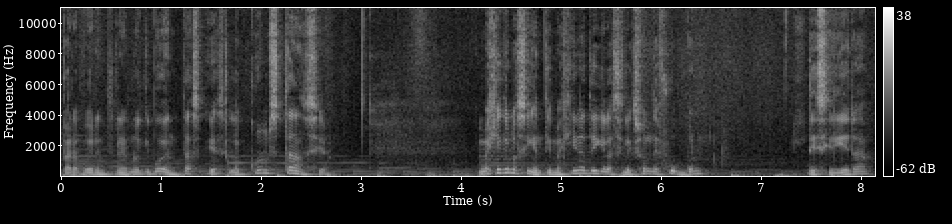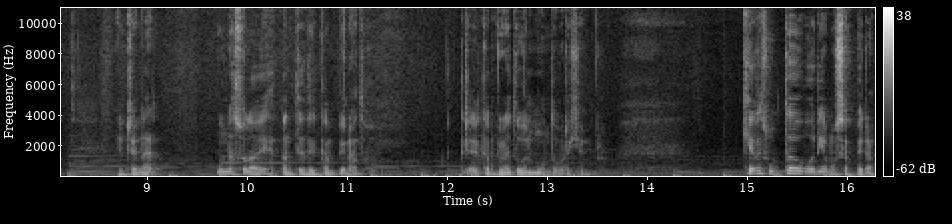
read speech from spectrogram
para poder entrenar un equipo de ventas es la constancia. Imagínate lo siguiente, imagínate que la selección de fútbol decidiera entrenar una sola vez antes del campeonato, el campeonato del mundo, por ejemplo. ¿Qué resultado podríamos esperar?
